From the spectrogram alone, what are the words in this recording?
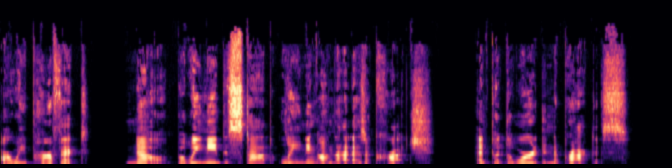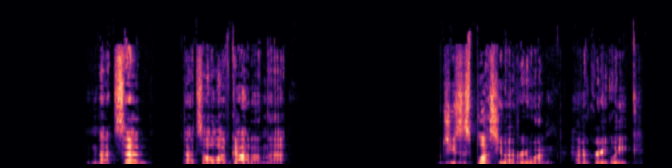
Are we perfect? No, but we need to stop leaning on that as a crutch and put the word into practice. And that said, that's all I've got on that. Jesus bless you, everyone. Have a great week.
